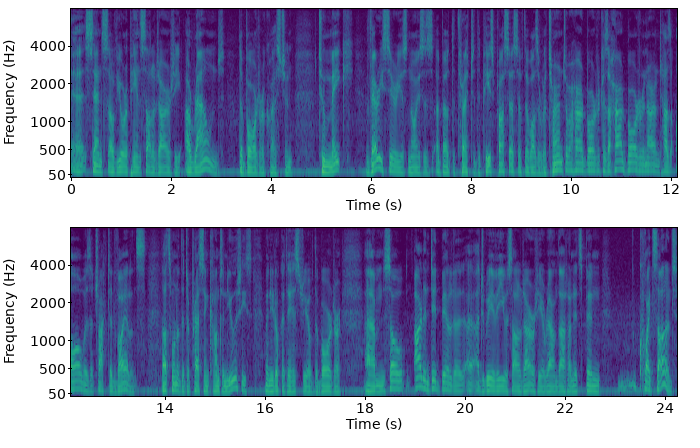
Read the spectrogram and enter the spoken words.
uh, sense of European solidarity around the border question to make very serious noises about the threat to the peace process if there was a return to a hard border, because a hard border in Ireland has always attracted violence. That's one of the depressing continuities when you look at the history of the border. Um, so Ireland did build a, a, degree of EU solidarity around that, and it's been quite solid.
